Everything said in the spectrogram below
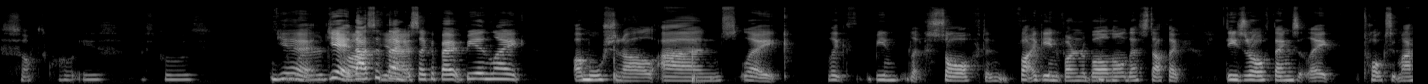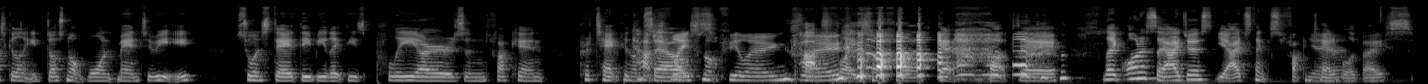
soft qualities, I suppose. Yeah, word, yeah, that's the thing. It's like about being like emotional and like like being like soft and again vulnerable and all Mm-hmm. this stuff. Like these are all things that like toxic masculinity does not want men to be. So instead, they be like these players and fucking protecting Catch themselves. flights, not feelings. catch like- flights, not feelings. Get fucked. Eh? Like honestly, I just yeah, I just think it's fucking Yeah. terrible advice.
